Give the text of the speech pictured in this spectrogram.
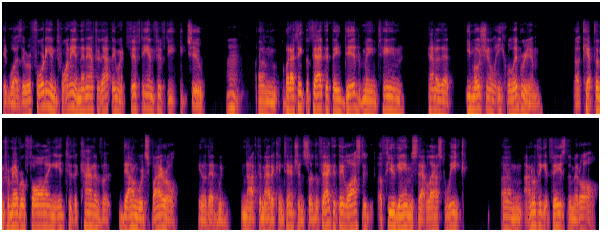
it was. They were 40 and 20, and then after that, they went 50 and 52. that. Hmm. Um, but I think the fact that they did maintain kind of that emotional equilibrium uh, kept them from ever falling into the kind of a downward spiral, you know, that would knock them out of contention. So the fact that they lost a, a few games that last week, um, I don't think it phased them at all.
